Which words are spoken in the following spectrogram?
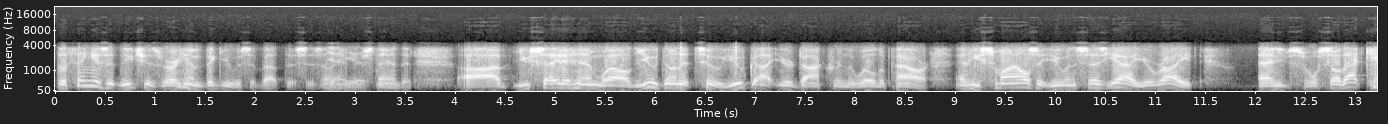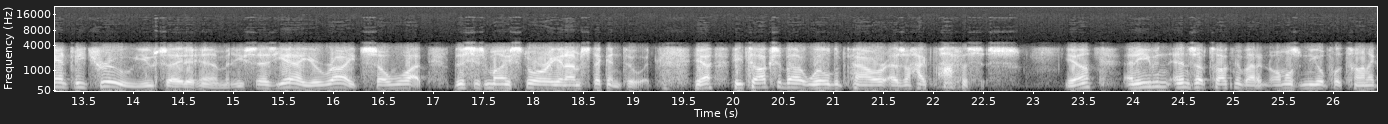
the thing is that Nietzsche is very ambiguous about this, as Yeah, I understand it. Uh, you say to him, "Well, you've done it too. You've got your doctrine, the will to power," and he smiles at you and says, "Yeah, you're right." And so, so that can't be true, you say to him. And he says, Yeah, you're right. So what? This is my story and I'm sticking to it. Yeah? He talks about will to power as a hypothesis. Yeah? And he even ends up talking about it in almost Neoplatonic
